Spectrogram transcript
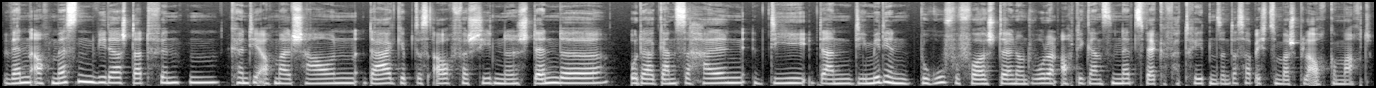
wenn auch Messen wieder stattfinden, könnt ihr auch mal schauen. Da gibt es auch verschiedene Stände oder ganze Hallen, die dann die Medienberufe vorstellen und wo dann auch die ganzen Netzwerke vertreten sind. Das habe ich zum Beispiel auch gemacht.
